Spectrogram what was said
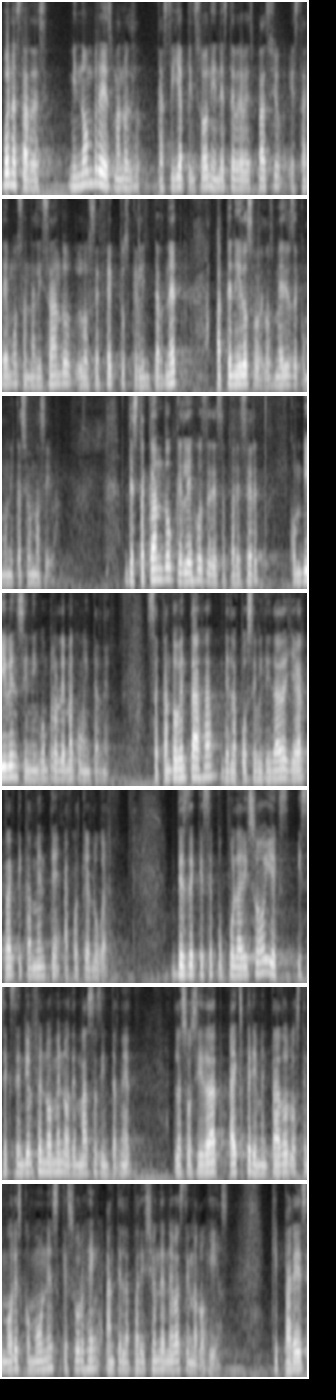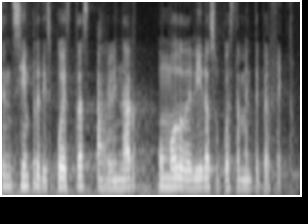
Buenas tardes. Mi nombre es Manuel Castilla Pinzón y en este breve espacio estaremos analizando los efectos que el Internet ha tenido sobre los medios de comunicación masiva, destacando que lejos de desaparecer, conviven sin ningún problema con Internet, sacando ventaja de la posibilidad de llegar prácticamente a cualquier lugar. Desde que se popularizó y, y se extendió el fenómeno de masas de Internet, la sociedad ha experimentado los temores comunes que surgen ante la aparición de nuevas tecnologías, que parecen siempre dispuestas a arruinar un modo de vida supuestamente perfecto.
